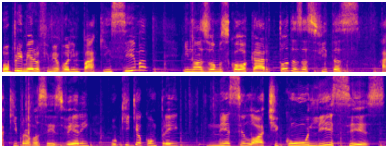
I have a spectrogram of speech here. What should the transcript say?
o primeiro filme. Eu vou limpar aqui em cima e nós vamos colocar todas as fitas aqui para vocês verem o que, que eu comprei nesse lote com Ulisses.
